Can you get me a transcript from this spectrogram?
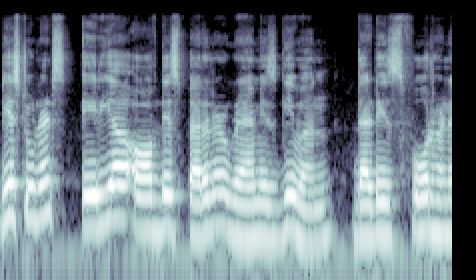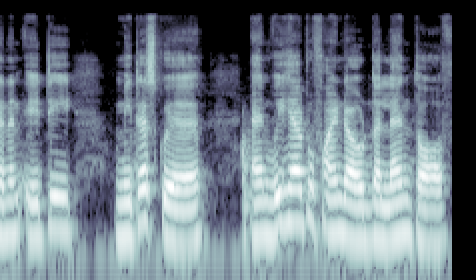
dear students area of this parallelogram is given that is 480 meter square and we have to find out the length of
